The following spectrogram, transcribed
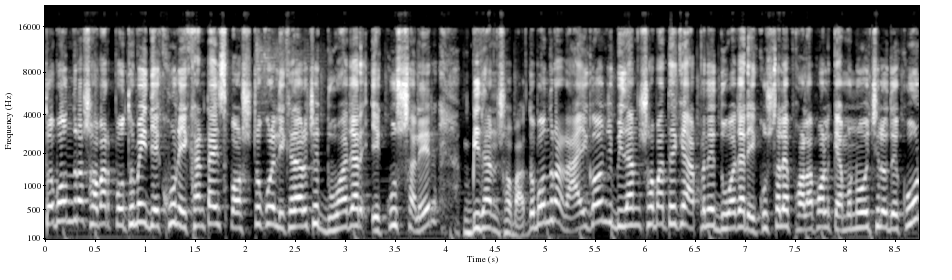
তো বন্ধুরা, সবার প্রথমেই দেখুন, এখানটায় স্পষ্ট করে লিখে দেওয়া রয়েছে দু হাজার একুশ সালের বিধানসভা। তো বন্ধুরা, রায়গঞ্জ বিধানসভা থেকে আপনাদের দু হাজার একুশ সালে ফলাফল কেমন হয়েছিল দেখুন?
